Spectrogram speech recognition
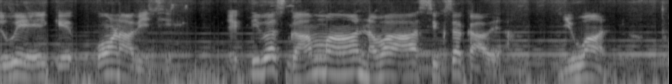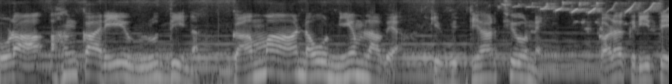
જુએ કે કોણ આવે છે. એક દિવસ ગામમાં નવા શિક્ષક આવ્યા. યુવાન થોડા અહંકારી વૃદ્ધિના ગામમાં નવો નિયમ લાવ્યા કે વિદ્યાર્થીઓને કડક રીતે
